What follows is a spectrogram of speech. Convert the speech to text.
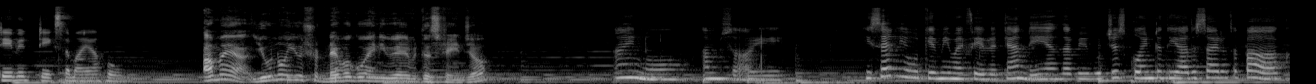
David takes Amaya home. Amaya, you know you should never go anywhere with a stranger. I know. I'm sorry. He said he would give me my favorite candy and that we would just go into the other side of the park.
